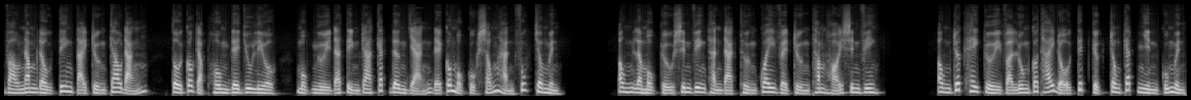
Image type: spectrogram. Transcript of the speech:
vào năm đầu tiên tại trường cao đẳng tôi có gặp Hôn De Julio, một người đã tìm ra cách đơn giản để có một cuộc sống hạnh phúc cho mình. Ông là một cựu sinh viên thành đạt thường quay về trường thăm hỏi sinh viên. Ông rất hay cười và luôn có thái độ tích cực trong cách nhìn của mình.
